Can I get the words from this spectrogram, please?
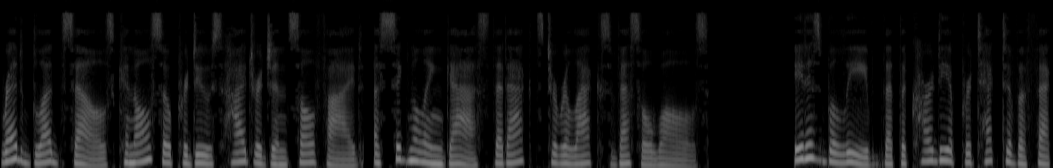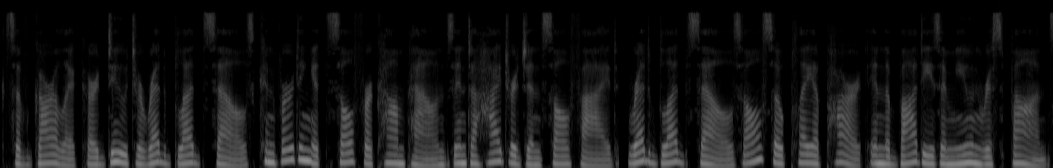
Red blood cells can also produce hydrogen sulfide, a signaling gas that acts to relax vessel walls. It is believed that the cardioprotective effects of garlic are due to red blood cells converting its sulfur compounds into hydrogen sulfide. Red blood cells also play a part in the body's immune response.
